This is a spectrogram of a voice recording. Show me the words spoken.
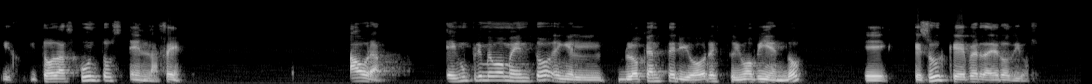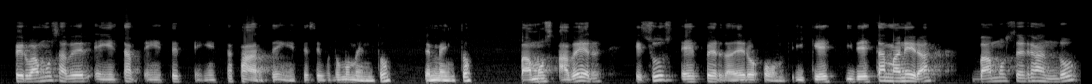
y, todas juntos en la fe. Ahora, en un primer momento, en el bloque anterior, estuvimos viendo eh, Jesús que es verdadero Dios. Pero vamos a ver en esta, en este, en esta parte, en este segundo momento, momento, vamos a ver Jesús es verdadero hombre y que y de esta manera vamos cerrando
